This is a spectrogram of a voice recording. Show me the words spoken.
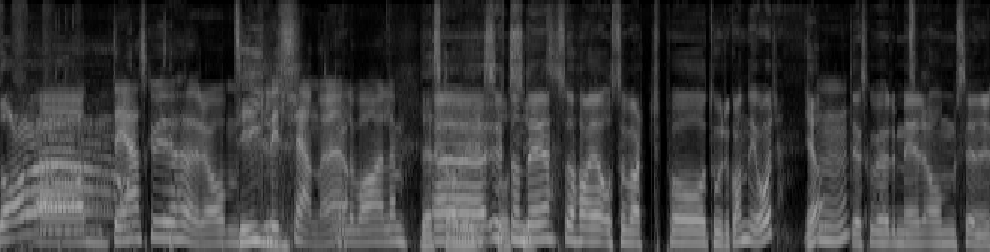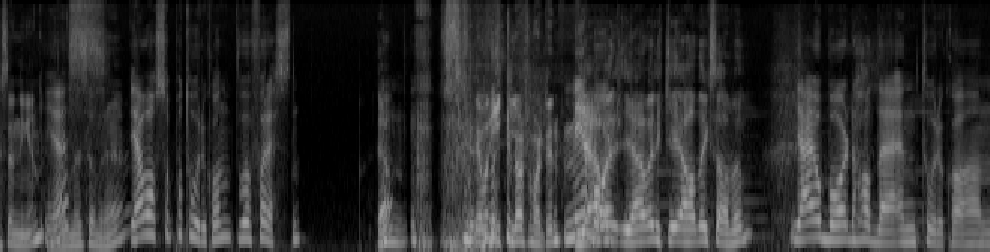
da! Og det skal vi høre om litt senere, Ja. eller hva? Eller? Det skal vi Eh, så utenom det sykt. så har jeg også vært på Torekon i år. Ja. Mm. Det skal vi høre mer om senere i sendingen. Yes. Jeg var også på Torekon, forresten. Ja. Mm. Det var ikke Lars Martin. Jeg var, jeg var ikke, jeg hadde eksamen. Jeg og Bård hadde en Torekon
